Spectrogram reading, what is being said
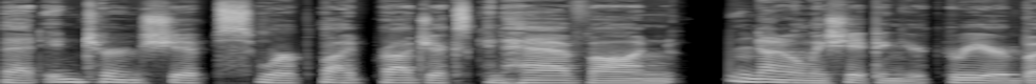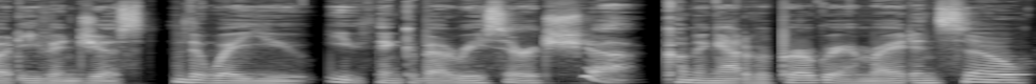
that internships or applied projects can have on not only shaping your career, but even just the way you, you think about research uh, coming out of a program, right? And so,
